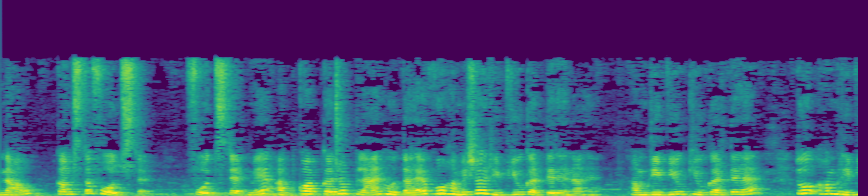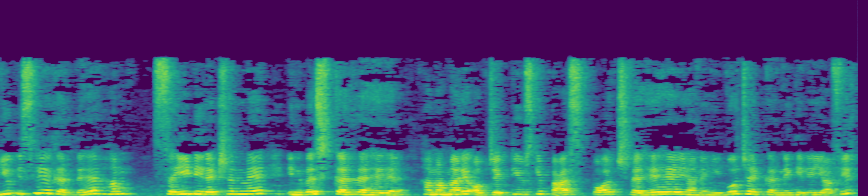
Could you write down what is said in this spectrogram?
now comes the fourth step fourth step में आपको आपका जो प्लान होता है, वो हमेशा रिव्यू करते रहना है। हम रिव्यू क्यों करते हैं? तो हम रिव्यू इसलिए करते हैं, हम सही डायरेक्शन में इन्वेस्ट कर रहे हैं। हम हमारे ऑब्जेक्टिव्स के पास पहुँच रहे हैं या नहीं, वो चेक करने के लिए या फिर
